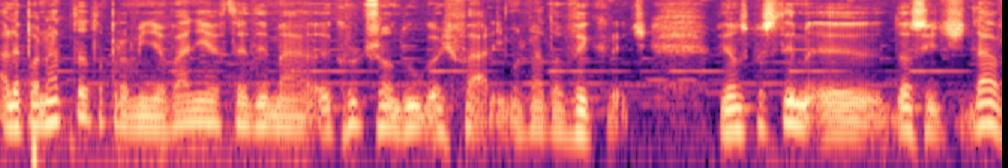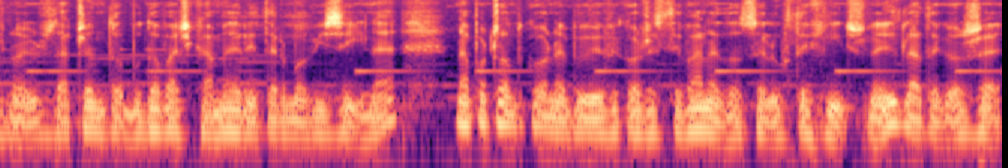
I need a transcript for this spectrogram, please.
ale ponadto to promieniowanie wtedy ma krótszą długość fali, można to wykryć. W związku z tym y, dosyć dawno już zaczęto budować kamery termowizyjne. Na początku one były wykorzystywane do celów technicznych, dlatego że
